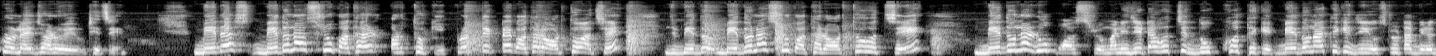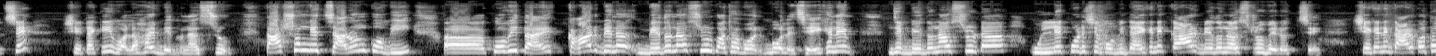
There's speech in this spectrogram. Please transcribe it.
প্রলয় ঝড় হয়ে উঠেছে। বেদনাশ্রু কথার অর্থ কি? প্রত্যেকটা কথার অর্থ আছে। বেদনাশ্রু কথার অর্থ হচ্ছে বেদনা রূপ অস্ত্র মানে যেটা হচ্ছে দুঃখ থেকে, বেদনা থেকে যে অস্ত্রটা বেরোচ্ছে সেটাকেই বলা হয় বেদনাশ্রু। তার সঙ্গে চারণ কবি কবিতায় কার বেদনাশ্রুর কথা বলেছে। এখানে যে বেদনাশ্রুটা উল্লেখ করেছে কবিতা, এখানে কার বেদনাশ্রু বেরোচ্ছে? সেখানে কার কথা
